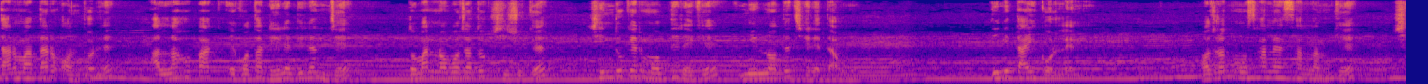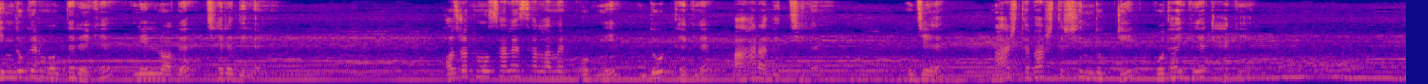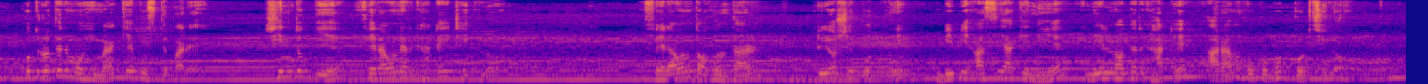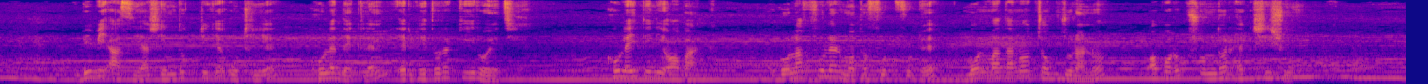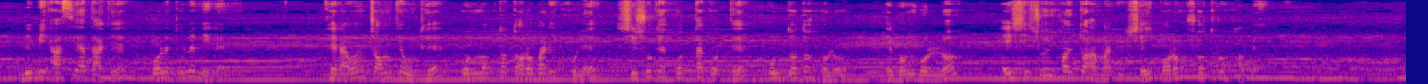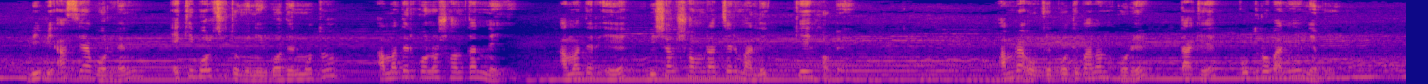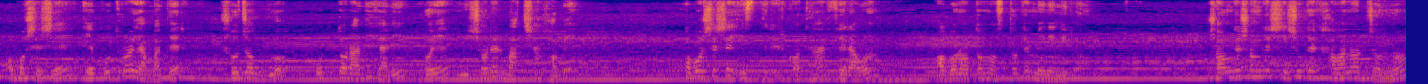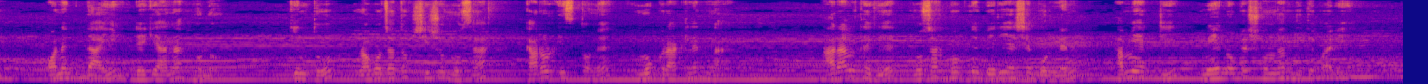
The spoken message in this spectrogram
তার মাতার অন্তরে আল্লাহ পাক একথা ঢেলে দিলেন যে, তোমার নবজাতক শিশুকে সিন্ধুকের মধ্যে রেখে নীলনদে ছেড়ে দাও। তিনি তাই করলেন। হজরত মুসা আলাহ সাল্লামকে সিন্ধুকের মধ্যে রেখে নীলনদে ছেড়ে দিলেন। হজরত মুসা আলাহিসাল্লামের ভগ্নী দূর থেকে পাহারা দিচ্ছিলেন যে ভাসতে ভাসতে সিন্ধুকটি কোথায় গিয়ে ঠেকে। কুদরতের মহিমা কে বুঝতে পারে? সিন্ধুক গিয়ে ফেরাউনের ঘাটেই ঠেকল। ফেরাউন তখন তার প্রিয়সী পত্নী বিবি আসিয়াকে নিয়ে নীল নদের ঘাটে আরাম উপভোগ করছিল। বিবি আসিয়া সিন্দুকটিকে উঠিয়ে খুলে দেখলেন, এর ভিতরে কি রয়েছে? খুলেই তিনি অবাক। গোলাপ ফুলের মতো ফুটফুটে, মন মাতানো, চোখ জুড়ানো, অপরূপ সুন্দর এক শিশু। বিবি আসিয়া তাকে কোলে তুলে নিলেন। ফেরাউন চমকে উঠে উন্মুক্ত তরবারি খুলে শিশুকে হত্যা করতে উদ্যত হলো এবং বলল, এই শিশুই হয়তো আমার সেই পরম শত্রু হবে। বিবি আসিয়া বললেন, এ কি বলছো তুমি নির্বোধের মতো? আমাদের কোনো সন্তান নেই। আমাদের এ বিশাল সাম্রাজ্যের মালিক কে হবে? আমরা ওকে প্রতিপালন করে তাকে পুত্র বানিয়ে নেব। অবশেষে এ পুত্রই আমাদের সুযোগ্য উত্তরাধিকারী হয়ে মিশরের বাদশাহ হবে। অবশেষে স্ত্রীর কথা ফেরাউন অবনত মস্তকে মেনে নিল। সঙ্গে সঙ্গে শিশুকে খাওয়ানোর জন্য অনেক দায়ী ডেকে আনা হলো। কিন্তু নবজাতক শিশু মুসা কারোর স্তনে মুখ রাখলেন না। আড়াল থেকে মুসার ভগ্নি বেরিয়ে এসে বললেন, আমি একটি মেয়ে লোকের সন্ধান দিতে পারি।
